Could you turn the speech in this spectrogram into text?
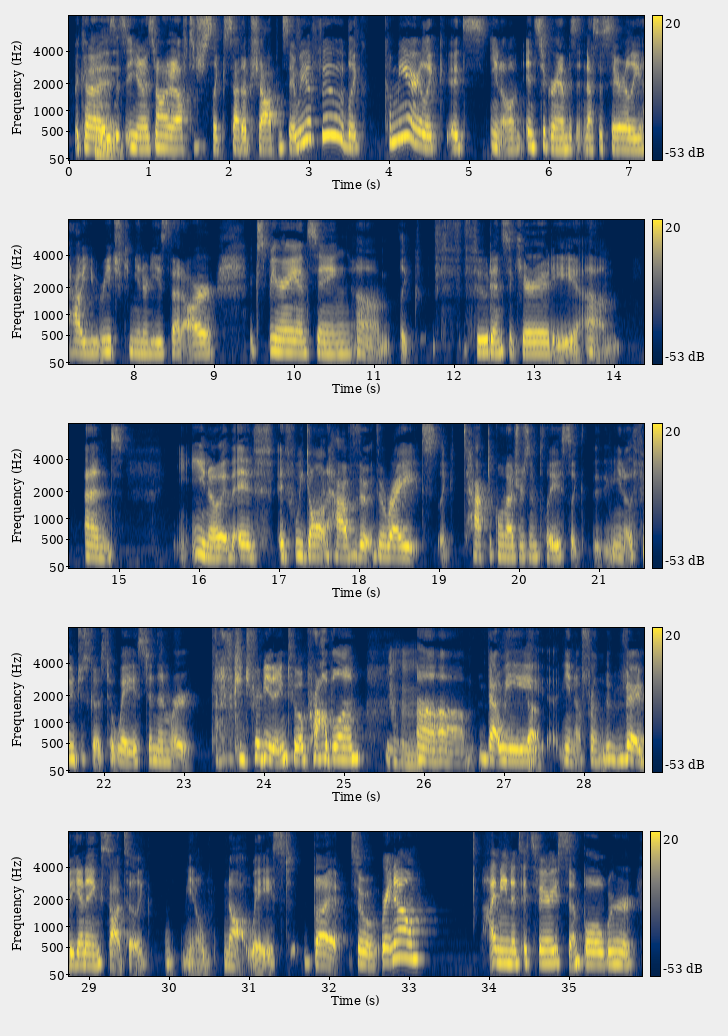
because mm. it's you know it's not enough to just like set up shop and say we have food like come here like it's you know instagram isn't necessarily how you reach communities that are experiencing um, like f- food insecurity um, and you know if if we don't have the the right like tactical measures in place like you know the food just goes to waste and then we're kind of contributing to a problem mm-hmm. um, that we yeah. you know from the very beginning sought to like you know not waste but so right now i mean it's, it's very simple we're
